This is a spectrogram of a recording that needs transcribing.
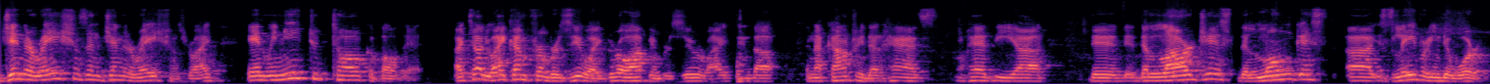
generations and generations, right? And we need to talk about that. I tell you, I come from Brazil. I grew up in Brazil, right? In the in a country that has had the uh, the, the, the largest, the longest uh, slavery in the world.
